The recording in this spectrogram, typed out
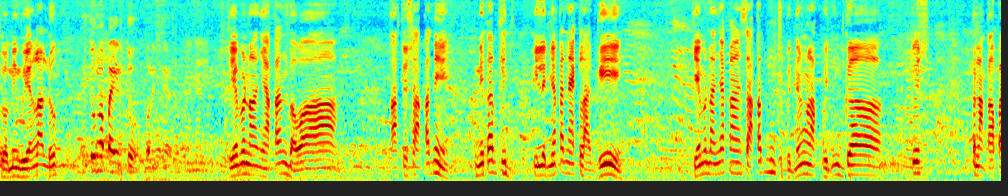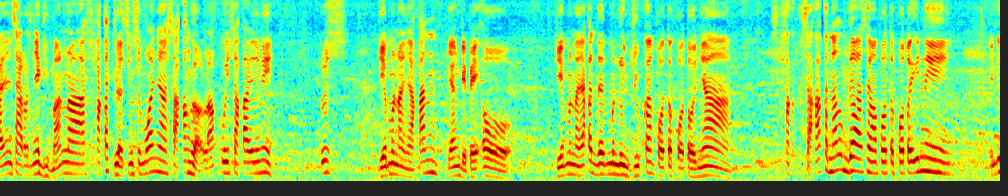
dua minggu yang lalu. itu ngapain tuh polisinya Dia menanyakan bahwa kasus Sakat nih, ini kan filmnya kan naik lagi. Dia menanyakan Sakat sebenarnya ngelakuin enggak. Terus penangkapannya syaratnya gimana? Sakat jelasin semuanya. Sakat nggak lakuin Sakat ini. Terus dia menanyakan yang DPO. Dia menanyakan dan menunjukkan foto-fotonya. Sak- Saka kenal enggak sama foto-foto ini? Ini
